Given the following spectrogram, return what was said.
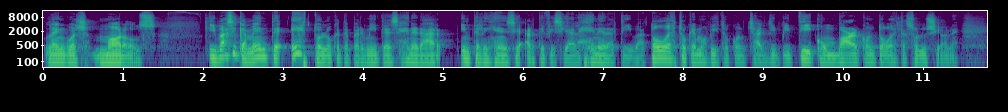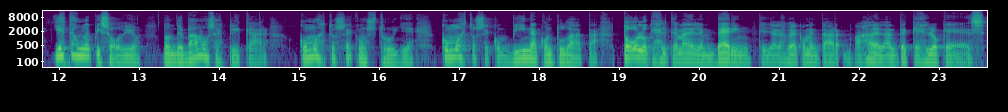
Language Models. Y básicamente esto lo que te permite es generar inteligencia artificial generativa. Todo esto que hemos visto con ChatGPT, con BART, con todas estas soluciones. Y este es un episodio donde vamos a explicar cómo esto se construye, cómo esto se combina con tu data, todo lo que es el tema del embedding, que ya les voy a comentar más adelante qué es lo que es.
